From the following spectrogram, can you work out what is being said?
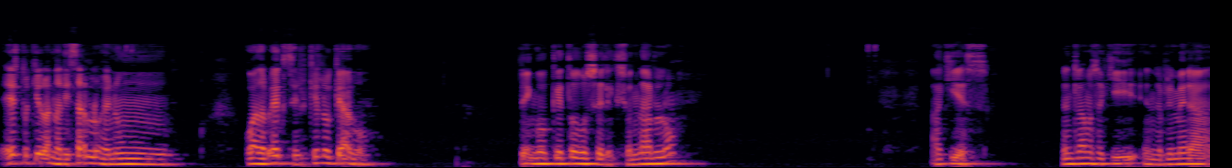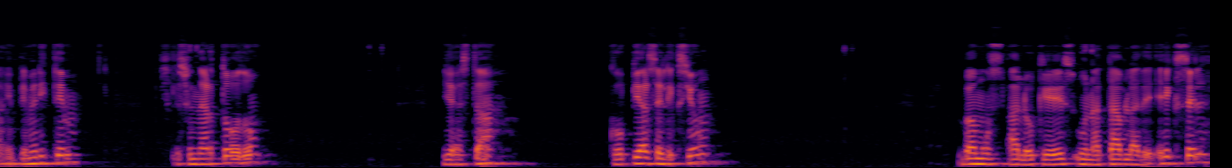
esto quiero analizarlo en un cuadro Excel. ¿Qué es lo que hago? Tengo que todo seleccionarlo. Aquí es. Entramos aquí en, la primera, el primer ítem. Seleccionar todo. Ya está. Copiar selección. Vamos a lo que es una tabla de Excel.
